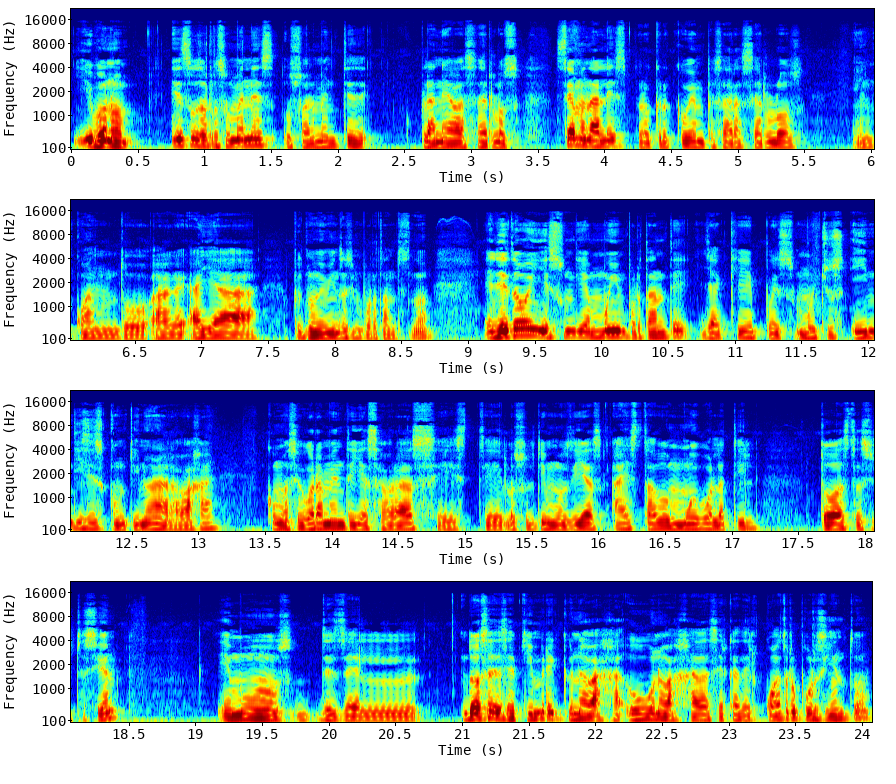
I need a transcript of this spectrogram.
Y bueno, estos resúmenes usualmente planeaba hacerlos semanales, pero creo que voy a empezar a hacerlos en cuando haya pues, movimientos importantes, ¿no? El día de hoy es un día muy importante, ya que pues muchos índices continúan a la baja. Como seguramente ya sabrás, este, los últimos días ha estado muy volátil toda esta situación. Hemos desde el 12 de septiembre que una baja, hubo una bajada cerca del 4%,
